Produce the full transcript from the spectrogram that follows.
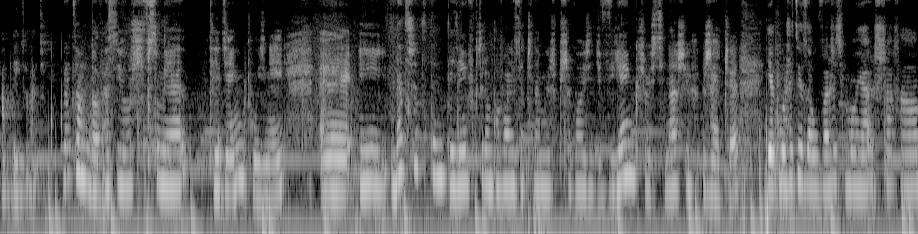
update'ować. Wracam do Was już w sumie tydzień później e, i nadszedł ten tydzień, w którym powoli zaczynamy już przewozić większość naszych rzeczy. Jak możecie zauważyć, moja szafa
